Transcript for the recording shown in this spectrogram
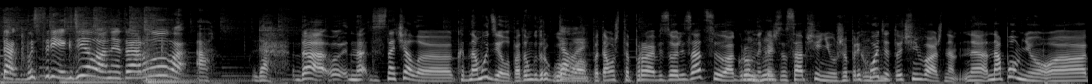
Так, быстрее к делу, Анетта Орлова. А, да. Да, э, сначала к одному делу, потом к другому. Давай. Потому что про визуализацию огромное угу. количество сообщений уже приходит. Угу. Очень важно. Напомню, э,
